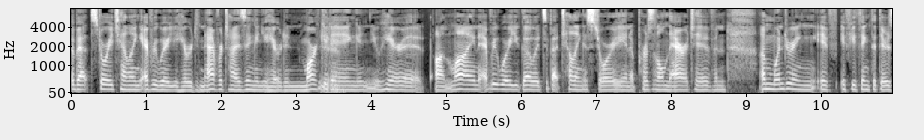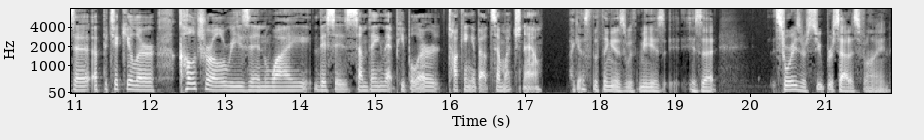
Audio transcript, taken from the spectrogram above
about storytelling everywhere. You hear it in advertising and you hear it in marketing yeah. and you hear it online. Everywhere you go, it's about telling a story and a personal narrative. And I'm wondering if, if you think that there's a, a particular cultural reason why this is something that people are talking about so much now. I guess the thing is with me is is that stories are super satisfying.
